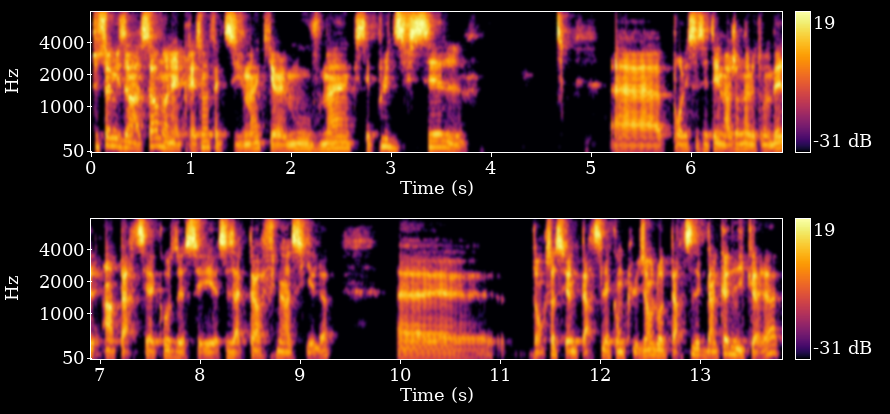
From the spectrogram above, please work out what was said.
tout ça mis ensemble, on a l'impression effectivement qu'il y a un mouvement, que c'est plus difficile euh, pour les sociétés émergentes dans l'automobile, en partie à cause de ces, acteurs financiers-là. Euh, donc ça, c'est une partie de la conclusion. L'autre partie, c'est que dans le cas de Nicolas,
